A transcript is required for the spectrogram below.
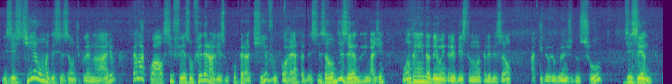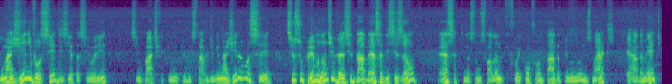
Existia uma decisão de plenário pela qual se fez um federalismo cooperativo e correta decisão, dizendo, imagine, ontem ainda dei uma entrevista numa televisão aqui do Rio Grande do Sul, dizendo: imagine você, dizia para a senhorita, simpática que me entrevistava, digo, imagina você se o Supremo não tivesse dado essa decisão, essa que nós estamos falando, que foi confrontada pelo Nunes Marques, erradamente,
